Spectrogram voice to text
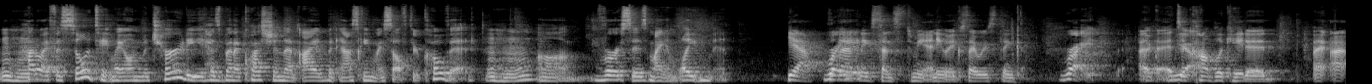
Mm-hmm. How do I facilitate my own maturity has been a question that I've been asking myself through COVID mm-hmm. um, versus my enlightenment. Yeah, well, right. That makes sense to me anyway because I always think right like, it's yeah. a complicated. I,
